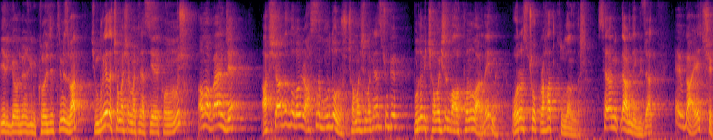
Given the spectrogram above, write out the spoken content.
bir gördüğünüz gibi klozetimiz var. Şimdi buraya da çamaşır makinesi yere konulmuş. Ama bence aşağıda da olabilir. Aslında burada olur çamaşır makinesi. Çünkü burada bir çamaşır balkonu var değil mi? Orası çok rahat kullanılır. Seramikler de güzel. Ev gayet şık.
